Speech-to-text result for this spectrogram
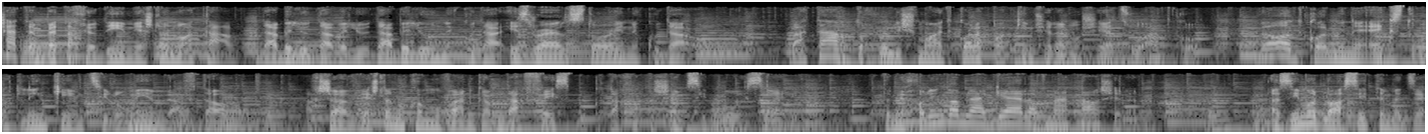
שאתם בטח יודעים, יש לנו אתר www.israelstory.org. באתר תוכלו לשמוע את כל הפרקים שלנו שיצאו עד כה, ועוד כל מיני אקסטרות, לינקים, צילומים והפתעות. עכשיו, יש לנו כמובן גם דף פייסבוק תחת השם סיפור ישראלי. אתם יכולים גם להגיע אליו מהאתר שלנו. אז אם עוד לא עשיתם את זה,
